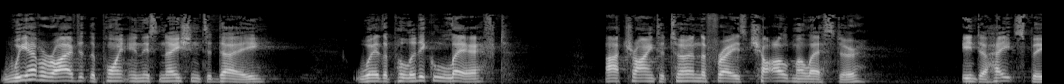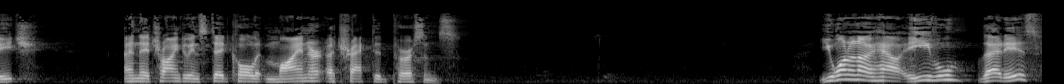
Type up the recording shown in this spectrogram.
We have arrived at the point in this nation today where the political left are trying to turn the phrase child molester into hate speech and they're trying to instead call it minor attracted persons. You want to know how evil that is?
